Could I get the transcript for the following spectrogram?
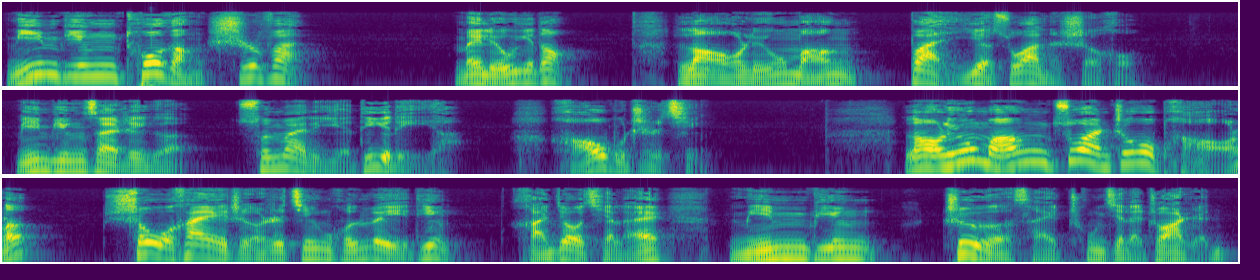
民兵脱岗吃饭，没留意到老流氓半夜作案的时候，民兵在这个村外的野地里呀，毫不知情。老流氓作案之后跑了。受害者是惊魂未定，喊叫起来，民兵这才冲进来抓人。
